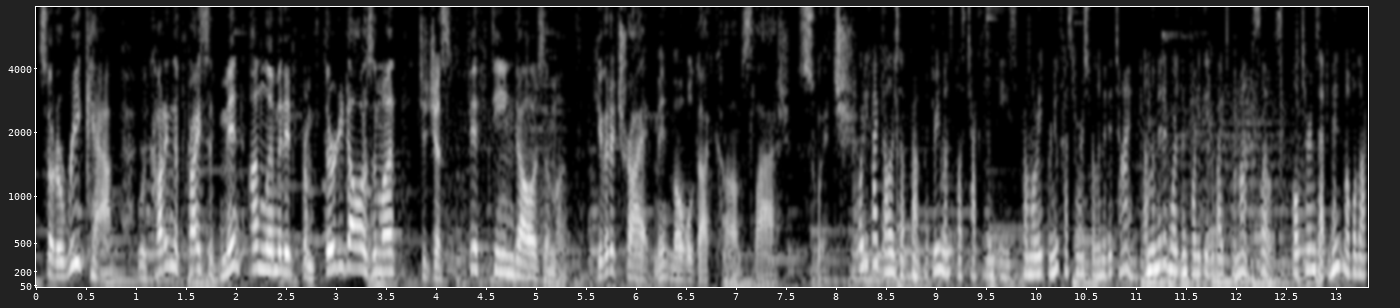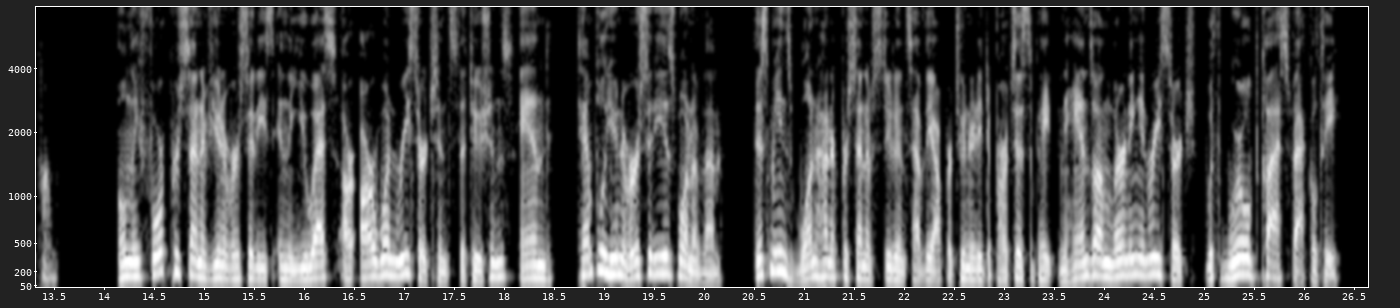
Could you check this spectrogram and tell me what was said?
So to recap, we're cutting the price of Mint Unlimited from $30 a month to just $15 a month. Give it a try at mintmobile.com slash switch. $45 upfront for three months plus taxes and fees. Promo rate for new customers for limited time. Unlimited more than 40 gigabytes per month. Slows. Full terms at mintmobile.com. Only 4% of universities in the U.S. are R1 research institutions, and Temple University is one of them. This means 100% of students have the opportunity to participate in hands on learning and research with world class faculty.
